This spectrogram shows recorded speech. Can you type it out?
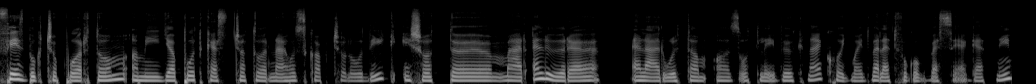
Facebook csoportom, ami így a podcast csatornához kapcsolódik, és ott már előre elárultam az ott lévőknek, hogy majd veled fogok beszélgetni,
